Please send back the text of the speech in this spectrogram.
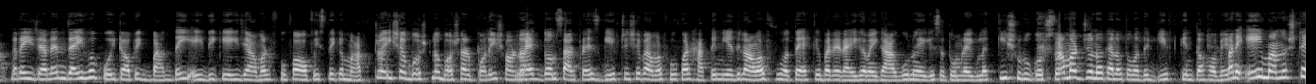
আপনারাই জানেন। যাই হোক, ওই টপিক বাদ দেই। এইদিকে এই যে আমার ফুফা অফিস থেকে মাত্র এসে বসল, বসার পরেই স্বর্ণ একদম সারপ্রাইজ গিফট হিসেবে আমার ফুফার হাতে নিয়ে দিল। আমার ফুফা তো একেবারে রাইগা মাইগা আগুন হয়ে গেছে, তোমরা এগুলা কি শুরু করছ? আমার জন্য কেন তোমাদের গিফট কিনতে হবে? মানে এই মানুষটা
